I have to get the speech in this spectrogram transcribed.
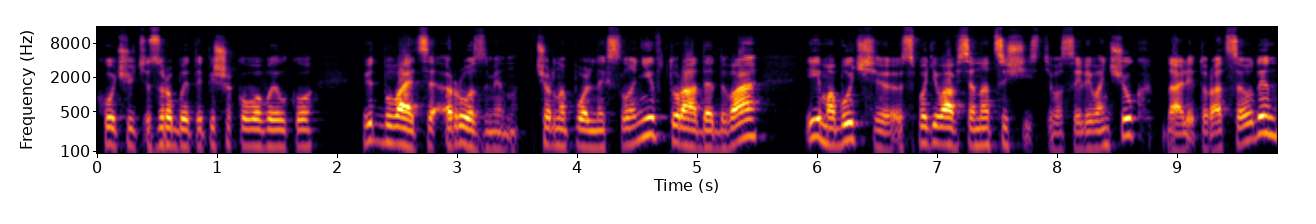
хочуть зробити пішакову вилку. Відбувається розмін чорнопольних слонів, тура d2, і, мабуть, сподівався на c6 Василь Іванчук, далі тура c1.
